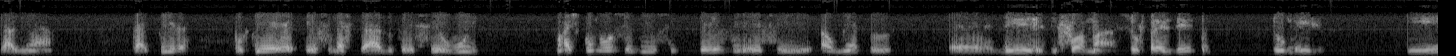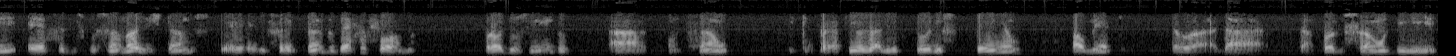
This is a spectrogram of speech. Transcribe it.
galinha caipira, porque esse mercado cresceu muito. Mas, como você disse, teve esse aumento é, de, de forma surpreendente do milho. E essa discussão nós estamos é, enfrentando dessa forma, produzindo a condição para que os agricultores tenham aumento da, da, produção de,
